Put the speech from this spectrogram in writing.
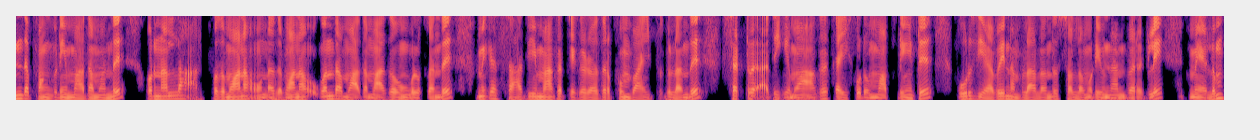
இந்த பங்குனி மாதம் வந்து ஒரு நல்ல அற்புதமான உன்னதமான உகந்த மாதமாக உங்களுக்கு வந்து மிக சாத்தியமாக திகழ்வதற்கும் வாய்ப்புகள் வந்து சற்று அதிகமாக கைகூடும் அப்படின்ட்டு உறுதியாகவே நம்மளால் வந்து சொல்ல முடியும் நண்பர்களே. மேலும்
